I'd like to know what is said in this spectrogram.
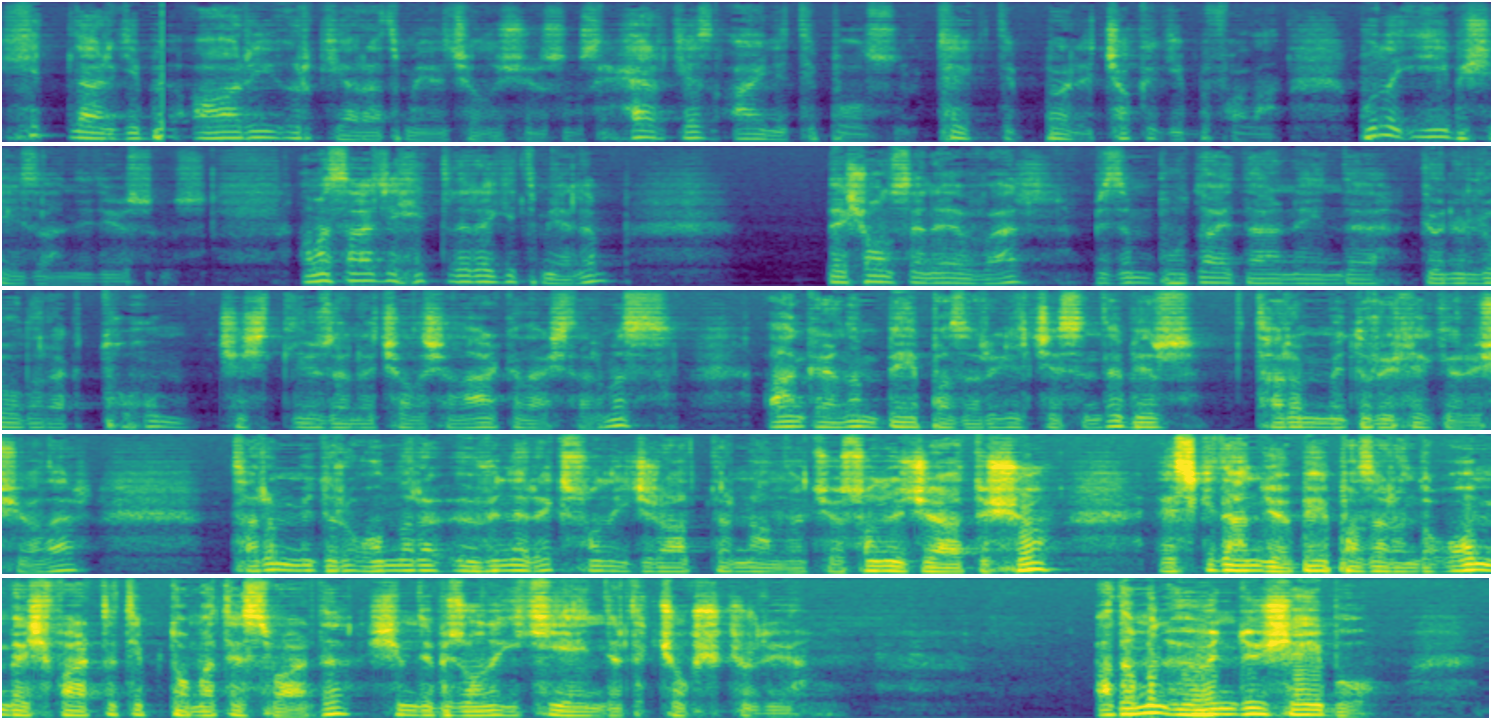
Hitler gibi ari ırk yaratmaya çalışıyorsunuz. Herkes aynı tip olsun. Tek tip böyle çakı gibi falan. Bunu iyi bir şey zannediyorsunuz. Ama sadece Hitler'e gitmeyelim. 5-10 sene evvel bizim Buğday Derneği'nde gönüllü olarak tohum çeşitliliği üzerine çalışan arkadaşlarımız Ankara'nın Beypazarı ilçesinde bir tarım müdürüyle görüşüyorlar. Tarım müdürü onlara övünerek son icraatlarını anlatıyor. Son icraatı şu, eskiden diyor Beypazarı'nda 15 farklı tip domates vardı. Şimdi biz onu ikiye indirdik çok şükür diyor. Adamın övündüğü şey bu.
